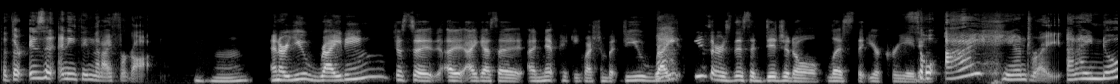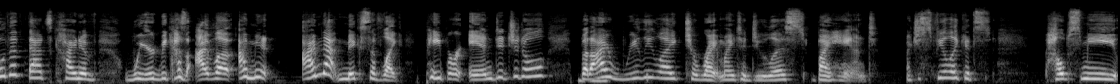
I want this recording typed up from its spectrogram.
that there isn't anything that I forgot. Mm-hmm. And are you writing? Just a, a I guess a, a, nitpicky question, but do you write yeah. these, or is this a digital list that you're creating? So I handwrite, and I know that that's kind of weird because I love. I mean, I'm that mix of like paper and digital, but. I really like to write my to do list by hand. I just feel like it's helps me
